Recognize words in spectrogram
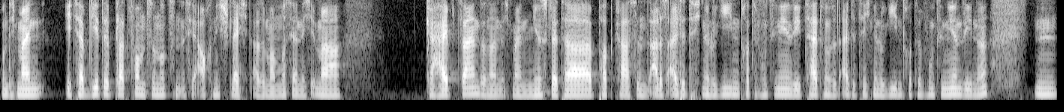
Und ich meine, etablierte Plattformen zu nutzen ist ja auch nicht schlecht. Also man muss ja nicht immer gehypt sein, sondern ich meine, Newsletter, Podcasts sind alles alte Technologien, trotzdem funktionieren sie, Zeitungen sind alte Technologien, trotzdem funktionieren sie, ne? Hm,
